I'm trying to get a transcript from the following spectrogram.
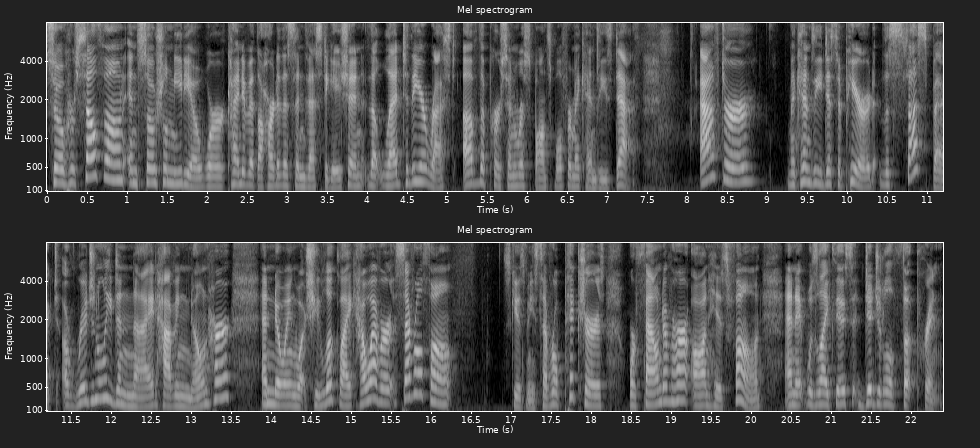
So her cell phone and social media were kind of at the heart of this investigation that led to the arrest of the person responsible for Mackenzie's death. After Mackenzie disappeared, the suspect originally denied having known her and knowing what she looked like. However, several phone excuse me, several pictures were found of her on his phone, and it was like this digital footprint.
